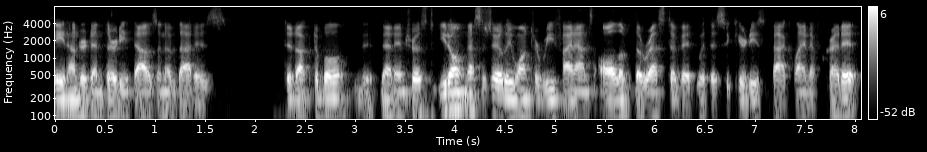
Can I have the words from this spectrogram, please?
eight hundred and thirty thousand of that is deductible, that interest. You don't necessarily want to refinance all of the rest of it with a securities back line of credit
